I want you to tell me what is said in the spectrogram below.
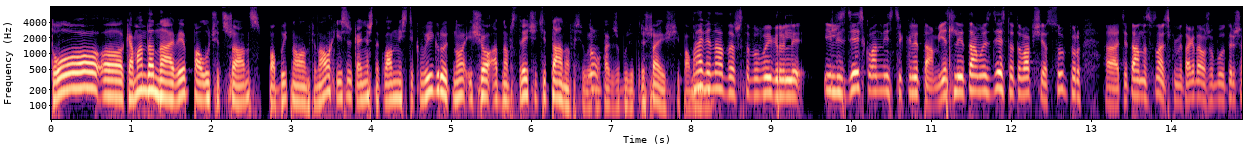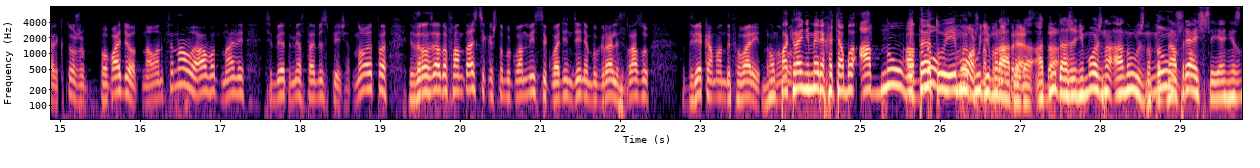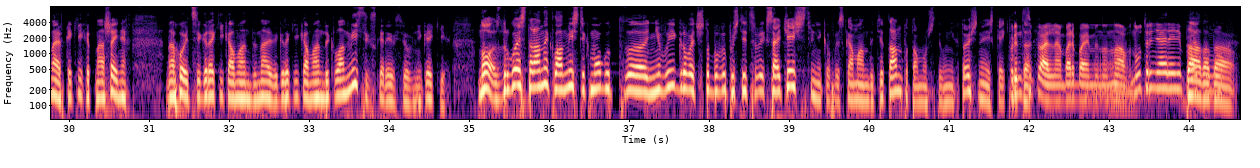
то э, команда Нави получит шанс побыть на лан-финалах, если, конечно, клан Мистик выиграет, но еще одна встреча Титанов сегодня ну, также будет решающей, по-моему. Нави надо, чтобы выиграли или здесь клан Мистик, или там. Если и там, и здесь, то это вообще супер. А, Титаны с Фнатиками тогда уже будут решать, кто же попадет на лан-финалы, а вот Нави себе это место обеспечат. Но это из разряда фантастики, чтобы клан Мистик в один день обыграли сразу две команды фаворитов. Ну, ну по вот... крайней мере, хотя бы одну, вот эту и мы будем рады. Да. Одну да. даже не можно, а нужно, нужно поднапрячься. Я не знаю, в каких отношениях находятся игроки команды Нави, игроки команды клан Мистик, скорее всего, в никаких. Но, с другой стороны, клан Мистик могут э, не выигрывать, чтобы выпустить своих соотечественников из команды Титан, потому что у них точно есть какие-то... Принципиальная борьба именно на внутренней арене, да, да, да.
